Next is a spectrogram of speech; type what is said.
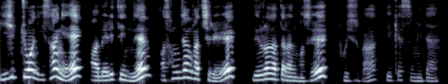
20조 원 이상의 어, 메리트 있는 어, 성장 가치를 늘어났다는 것을 보실 수가 있겠습니다.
